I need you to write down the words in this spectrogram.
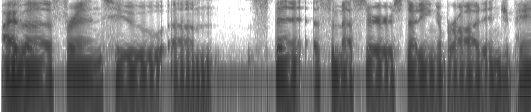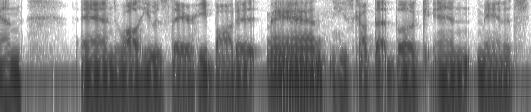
I have a friend who um, spent a semester studying abroad in Japan, and while he was there, he bought it. Man. and he's got that book, and man, it's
